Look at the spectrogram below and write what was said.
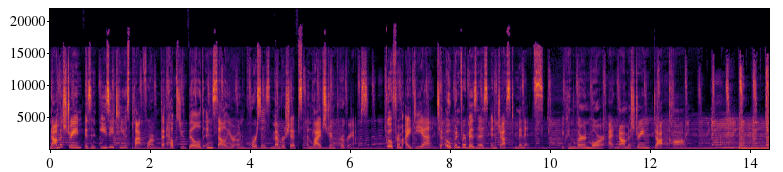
NamaStream is an easy to use platform that helps you build and sell your own courses, memberships, and live stream programs. Go from idea to open for business in just minutes. You can learn more at namastream.com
